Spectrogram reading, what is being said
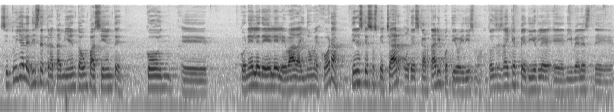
si tú ya le diste tratamiento a un paciente con, eh, con LDL elevada y no mejora, tienes que sospechar o descartar hipotiroidismo. Entonces hay que pedirle eh, niveles de,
